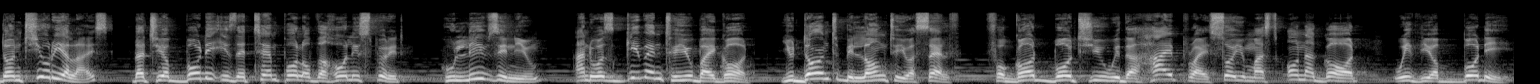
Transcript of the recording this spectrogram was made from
Don't you realize that your body is the temple of the Holy Spirit who lives in you and was given to you by God? You don't belong to yourself, for God bought you with a high price, so you must honor God with your body.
